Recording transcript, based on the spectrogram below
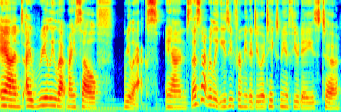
And I really let myself relax. And that's not really easy for me to do. It takes me a few days to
